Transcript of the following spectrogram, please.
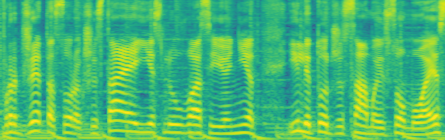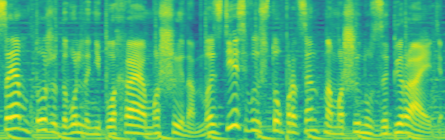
Проджета 46, если у вас ее нет, или тот же самый Сому ASM, тоже довольно неплохая машина. Но здесь вы стопроцентно машину забираете.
